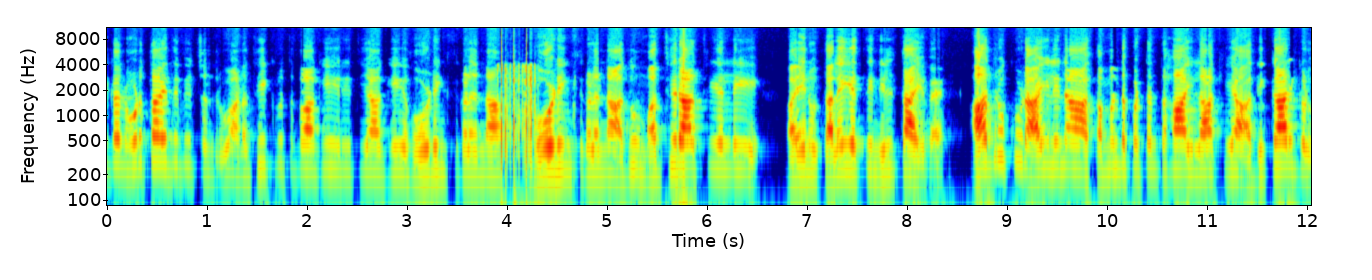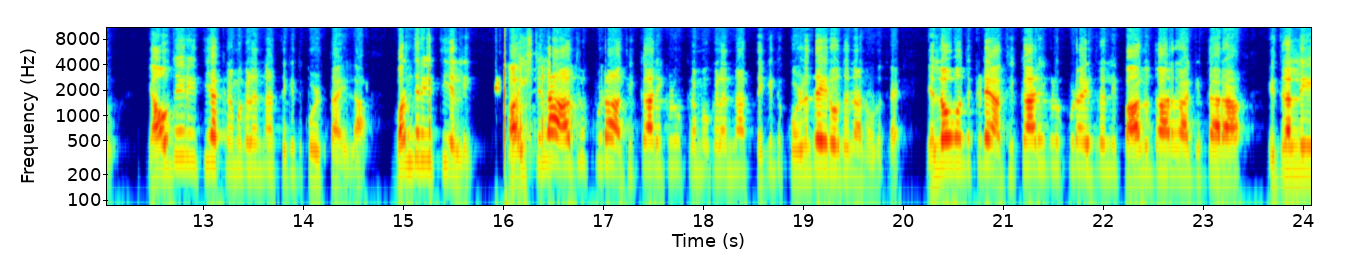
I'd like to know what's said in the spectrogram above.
ಈಗ ನೋಡ್ತಾ ಇದ್ದೀವಿ ಚಂದ್ರು, ಅನಧಿಕೃತವಾಗಿ ಈ ರೀತಿಯಾಗಿ ಹೋರ್ಡಿಂಗ್ಸ್ ಗಳನ್ನ ಹೋರ್ಡಿಂಗ್ಸ್ ಗಳನ್ನ ಅದು ಮಧ್ಯರಾತ್ರಿಯಲ್ಲಿ ಏನು ತಲೆ ಎತ್ತಿ ನಿಲ್ತಾ ಇವೆ. ಆದ್ರೂ ಕೂಡ ಇಲ್ಲಿನ ಸಂಬಂಧಪಟ್ಟಂತಹ ಇಲಾಖೆಯ ಅಧಿಕಾರಿಗಳು ಯಾವುದೇ ರೀತಿಯ ಕ್ರಮಗಳನ್ನ ತೆಗೆದುಕೊಳ್ತಾ ಇಲ್ಲ. ಒಂದ್ ರೀತಿಯಲ್ಲಿ ಇಷ್ಟೆಲ್ಲ ಆದ್ರೂ ಕೂಡ ಅಧಿಕಾರಿಗಳು ಕ್ರಮಗಳನ್ನ ತೆಗೆದುಕೊಳ್ಳದೇ ಇರೋದನ್ನ ನೋಡಿದ್ರೆ, ಎಲ್ಲೋ ಒಂದು ಕಡೆ ಅಧಿಕಾರಿಗಳು ಕೂಡ ಇದರಲ್ಲಿ ಪಾಲುದಾರರಾಗಿದ್ದಾರಾ? ಇದರಲ್ಲಿ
